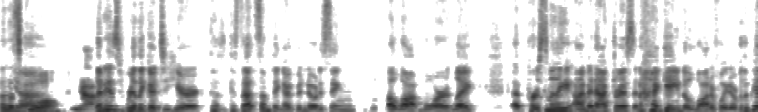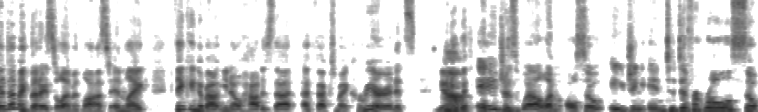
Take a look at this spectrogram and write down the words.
Oh, that's Yeah. cool. Yeah. That is really good to hear because cuz that's something I've been noticing a lot more. Like, uh, personally, I'm an actress and I gained a lot of weight over the pandemic that I still haven't lost. And like thinking about, you know, how does that affect my career? And it's, Yeah. you know, with age as well, I'm also aging into different roles. So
